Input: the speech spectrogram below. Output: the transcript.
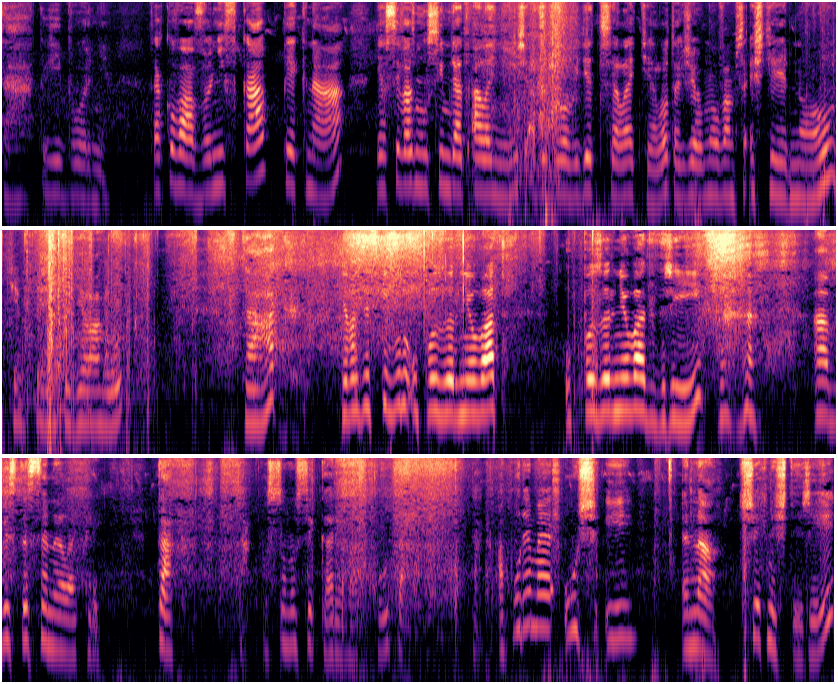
Tak, výborně taková vlnivka, pěkná. Já si vás musím dát ale níž, aby bylo vidět celé tělo, takže omlouvám se ještě jednou těm, kterým to dělá hluk. Tak, já vás vždycky budu upozorňovat, upozorňovat dřív, abyste se nelekli. Tak, tak, posunu si karimatku, tak, tak. A půjdeme už i na všechny čtyři.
